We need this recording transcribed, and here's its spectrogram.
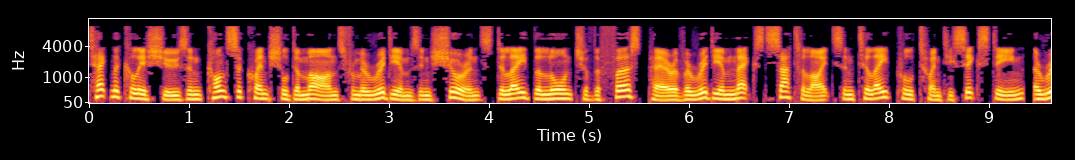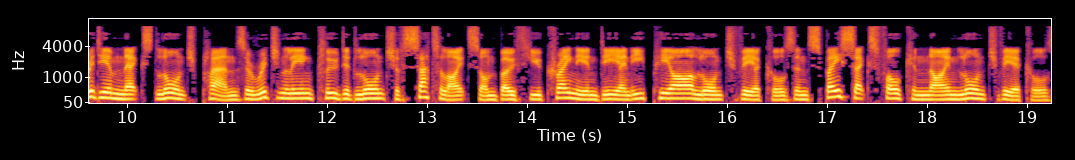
Technical issues and consequential demands from Iridium's insurance delayed the launch of the first pair of Iridium Next satellites until April 2016. Iridium Next launch plans originally included launch of satellites on both Ukrainian DNEPR launch vehicles and SpaceX Falcon 9 launch vehicles,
